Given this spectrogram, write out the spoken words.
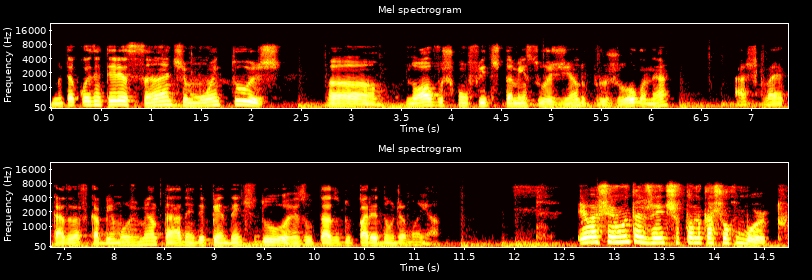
Muita coisa interessante, muitos uh, novos conflitos também surgindo para o jogo, né? Acho que vai, a casa vai ficar bem movimentada, independente do resultado do paredão de amanhã. Eu achei muita gente chutando cachorro morto.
